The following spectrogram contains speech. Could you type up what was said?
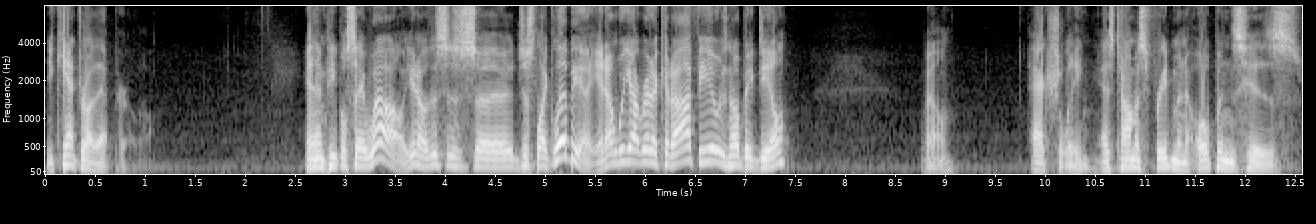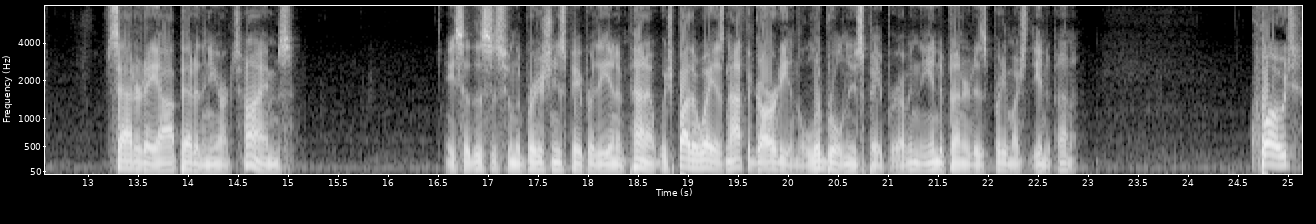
You can't draw that parallel. And then people say, well, you know, this is uh, just like Libya. You know, we got rid of Gaddafi, it was no big deal. Well, actually, as Thomas Friedman opens his Saturday op ed in the New York Times, he said this is from the British newspaper, The Independent, which, by the way, is not The Guardian, the liberal newspaper. I mean, The Independent is pretty much The Independent. Quote,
